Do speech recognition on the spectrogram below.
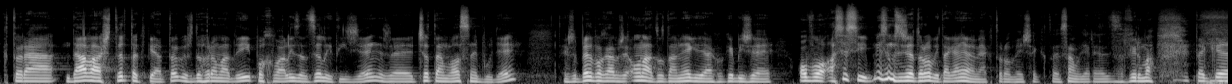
ktorá dáva štvrtok, piatok už dohromady pochváli za celý týždeň, že čo tam vlastne bude. Takže predpokladám, že ona to tam niekde ako keby, že ovo, asi si, myslím si, že to robí, tak ja neviem, jak to robí, však to je samozrejme firma, tak uh, uh,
